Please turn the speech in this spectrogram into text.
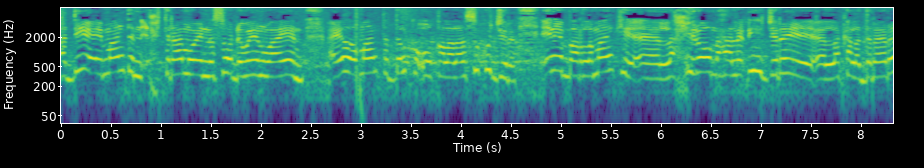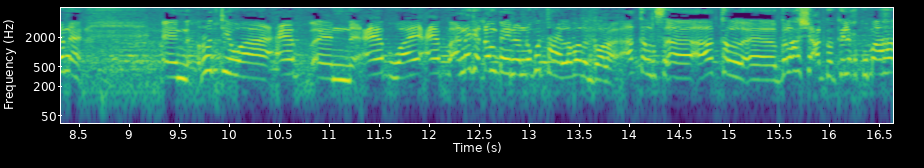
Haddii ay maantan ixtiraam weyna soo dhaweyn waayeen ayadoo maanta dalka uu qalalaaso ku jira inay baarlamaankii la xiro maxaa la dhihi jiray la kala dareerana runtii waa ceeb ceeb waaye ceeb annaga dhan nagu tahay labada golo. Aqal golaha shacabka kelix kuma aha.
